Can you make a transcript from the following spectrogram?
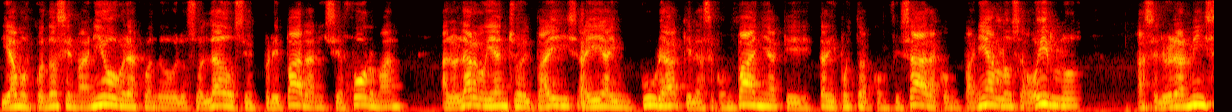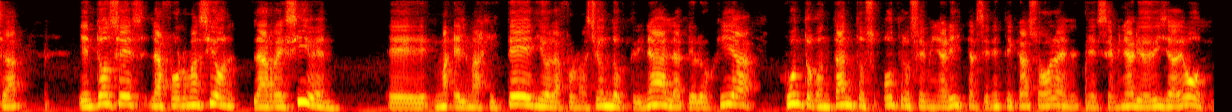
digamos, cuando hacen maniobras, cuando los soldados se preparan y se forman a lo largo y ancho del país, ahí hay un cura que las acompaña, que está dispuesto a confesar, a acompañarlos, a oírlos, a celebrar misa. Y entonces la formación la reciben eh, el magisterio, la formación doctrinal, la teología, junto con tantos otros seminaristas, en este caso ahora en el seminario de Villa Devoto.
